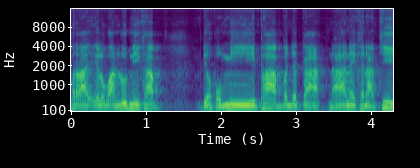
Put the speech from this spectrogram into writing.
พรายเอราวัณรุ่นนี้ครับ เดี๋ยวผมมีภาพบรรยากาศนะในขณะที่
